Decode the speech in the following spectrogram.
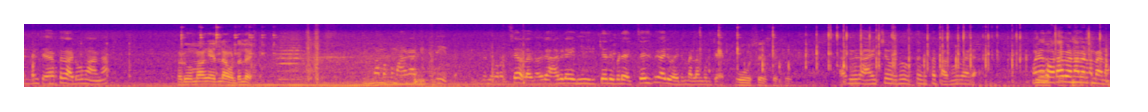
എല്ലാം ചേർത്ത് കടുവ് മാങ്ങ. കടുമാങ്ങ എല്ലാം ഉണ്ടല്ലേ? ഇന്ന് നമുക്ക് മാങ്ങ കിട്ടിയില്ല. ഇന്ന് കുറച്ചേ ഉള്ളായിരുന്നു രാവിലെ ഇനി ഇരിക്കൽ ഇവിടെ എക്സൈസുകാർ വരും വെള്ളം കുടിക്കാൻ. ഓ ശരി ശരി ശരി. അതൊരാഴ്ച ആഴ്ച ഒരു ദിവസം ഇപ്പം തടവുകാരാണ് മോനെ സോഡ വേണോ? വെള്ളം വേണോ?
